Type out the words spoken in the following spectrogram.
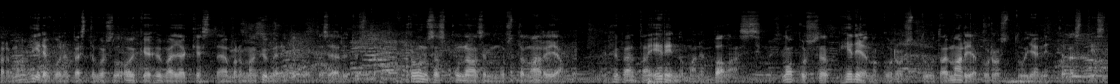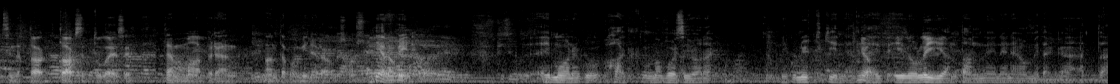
varmaan viiden vuoden päästä voisi olla oikein hyvä ja kestää varmaan kymmenenkin vuotta säilytystä. Runsas punaisen musta marja, hyvä tai erinomainen balanssi. Lopussa hedelmä korostuu tai marja korostuu jännittävästi ja sitten sinne taakse tulee se tämän maaperän antava mineraalisuus. Hieno viini. Ei mua niinku haittaa, mä voisin juoda niin kuin nytkin, että ei, ei ole liian tanneinen enää ole mitenkään. Että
